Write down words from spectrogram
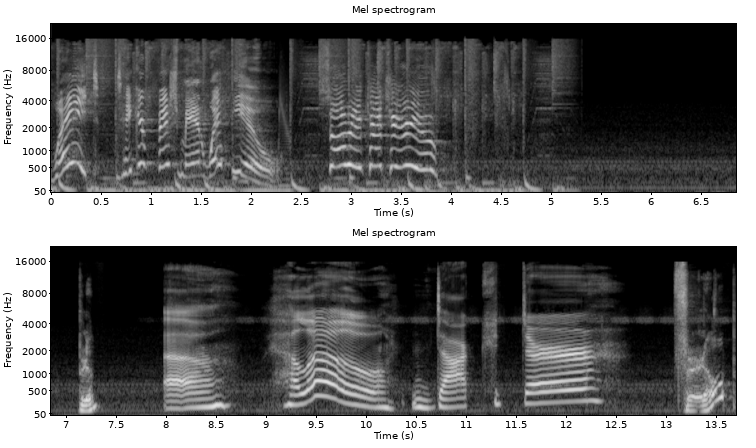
Wait! Take your fish man with you! Sorry, can't hear you. Bloop. Uh, hello, Doctor? Flop?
